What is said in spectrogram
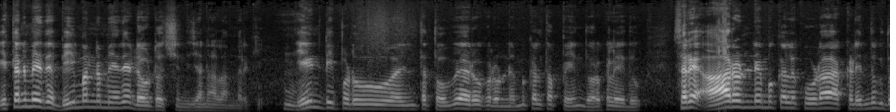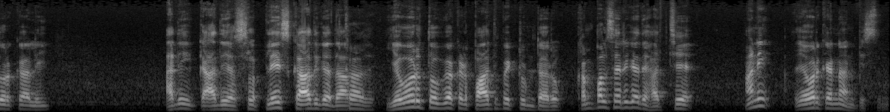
ఇతని మీదే భీమన్న మీదే డౌట్ వచ్చింది జనాలందరికీ. ఏంటి ఇప్పుడు ఇంత తవ్వారు ఒక రెండు ఎముకలు తప్ప ఏం దొరకలేదు. సరే ఆ రెండు ఎముకలు కూడా అక్కడ ఎందుకు దొరకాలి? అది అది అసలు ప్లేస్ కాదు కదా. కాదు. ఎవరు తవ్వి అక్కడ పాతి పెట్టుంటారు? కంపల్సరీగా అది హత్యే అని ఎవరికైనా అనిపిస్తుంది.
